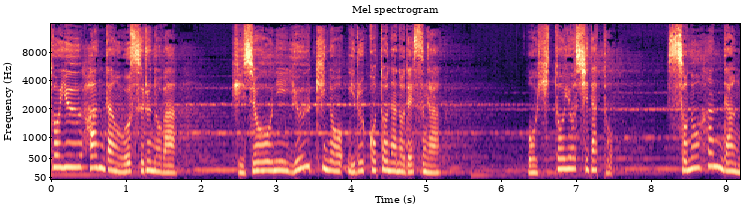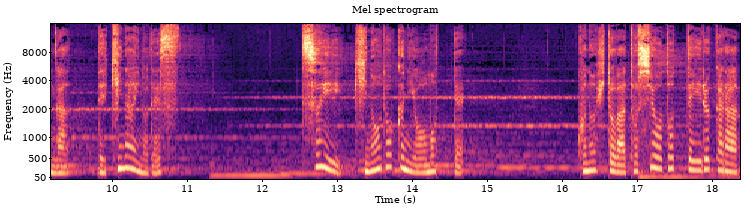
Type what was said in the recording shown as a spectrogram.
という判断をするのは非常に勇気のいることなのですがお人よしだとその判断ができないのです。つい気の毒に思ってこの人は年を取っているから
